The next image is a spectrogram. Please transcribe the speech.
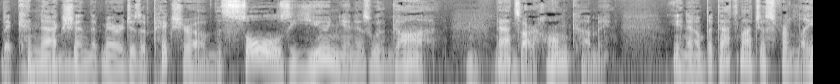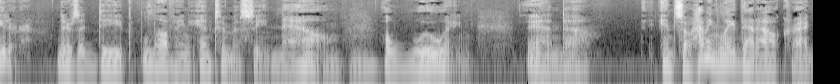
the connection mm-hmm. that marriage is a picture of, the soul's union is with God. Mm-hmm. That's our homecoming, you know, but that's not just for later. There's a deep, loving intimacy now, mm-hmm. a wooing. And, uh, and so having laid that out, Craig,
